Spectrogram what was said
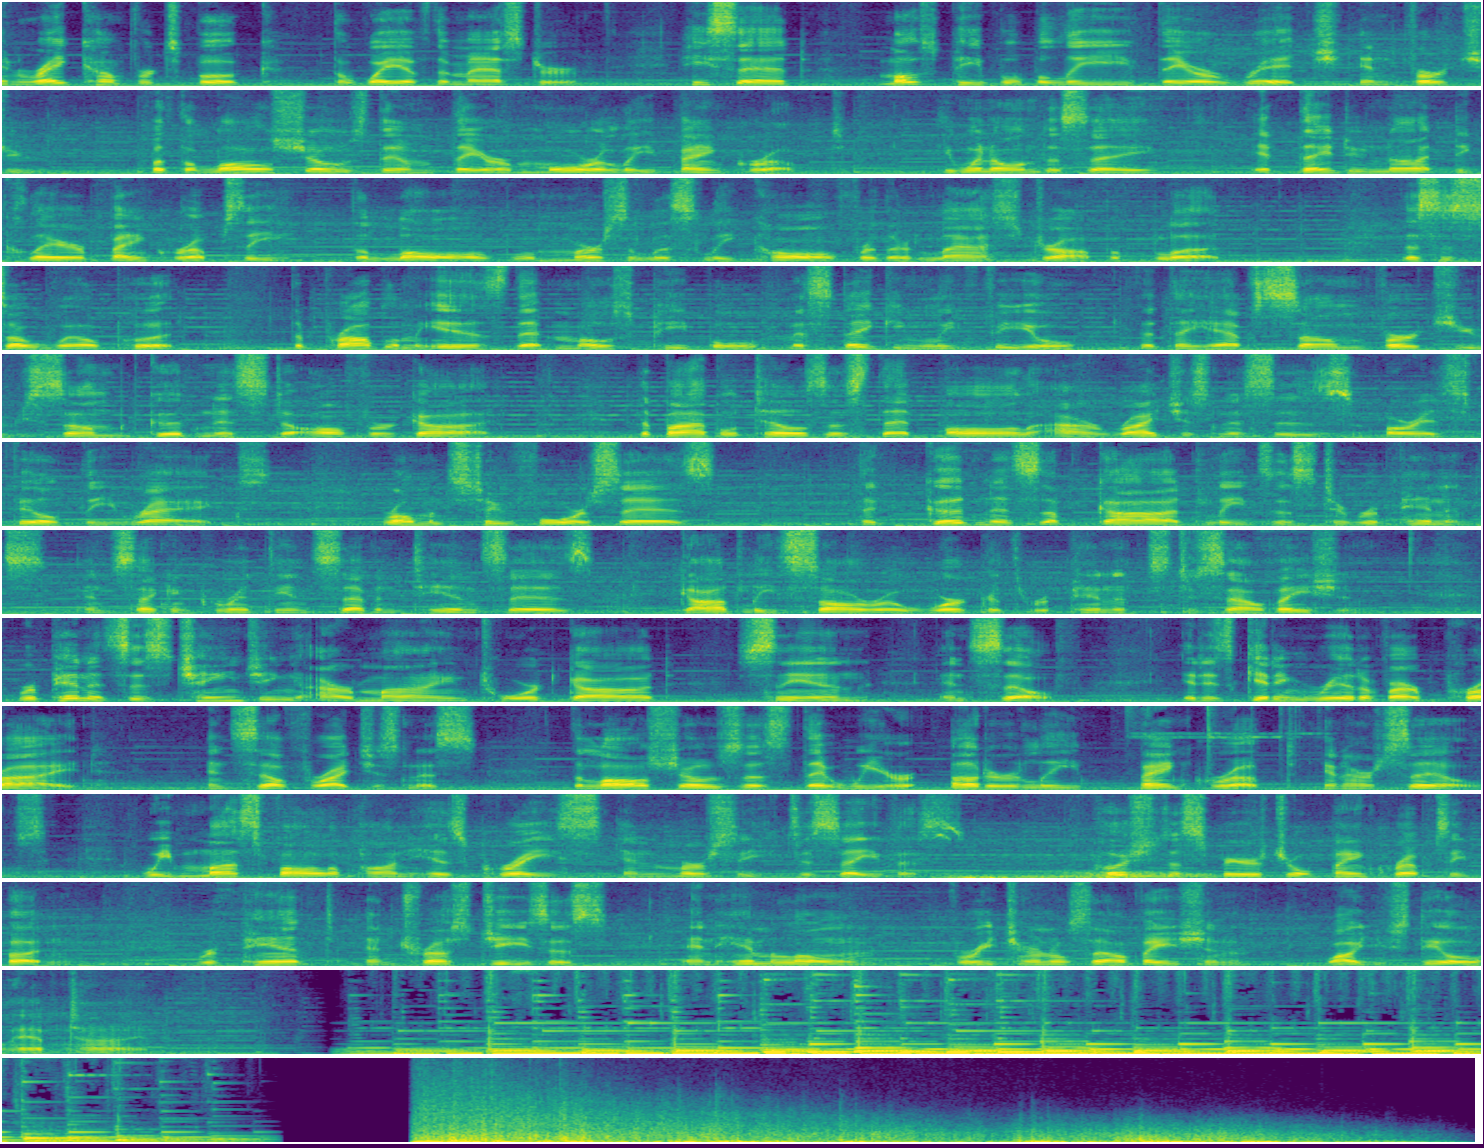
In Ray Comfort's book, The Way of the Master, he said, Most people believe they are rich in virtue, but the law shows them they are morally bankrupt. He went on to say, If they do not declare bankruptcy, the law will mercilessly call for their last drop of blood. This is so well put. The problem is that most people mistakenly feel that they have some virtue, some goodness to offer God. The Bible tells us that all our righteousnesses are as filthy rags. Romans 2 4 says, The goodness of God leads us to repentance. And 2 Corinthians 7:10 says, Godly sorrow worketh repentance to salvation. Repentance is changing our mind toward God, sin, and self. It is getting rid of our pride and self righteousness. The law shows us that we are utterly bankrupt in ourselves. We must fall upon His grace and mercy to save us. Push the spiritual bankruptcy button. Repent and trust Jesus and Him alone for eternal salvation while you still have time.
